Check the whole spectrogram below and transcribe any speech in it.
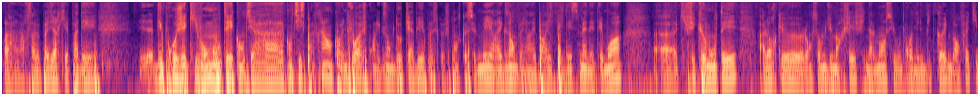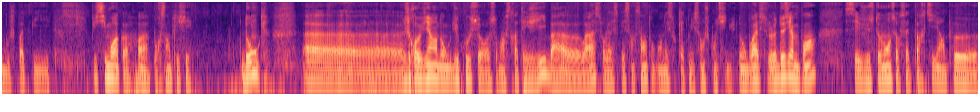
voilà. Alors ça veut pas dire qu'il n'y a pas des des projets qui vont monter quand il y a quand il se passe rien. Encore une fois, je prends l'exemple d'OKB parce que je pense que c'est le meilleur exemple. J'en ai parlé depuis des semaines et des mois, euh, qui fait que monter, alors que l'ensemble du marché, finalement, si vous prenez le Bitcoin, bah en fait, il bouge pas depuis depuis six mois, quoi. Voilà, pour simplifier. Donc, euh, je reviens donc du coup sur, sur ma stratégie. Bah euh, voilà, sur le SP500, donc on est sous 4100, je continue. Donc bref, le deuxième point, c'est justement sur cette partie un peu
